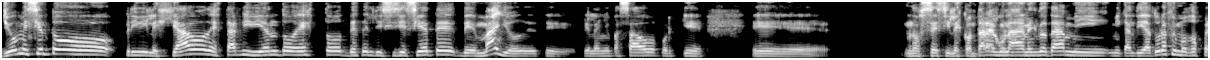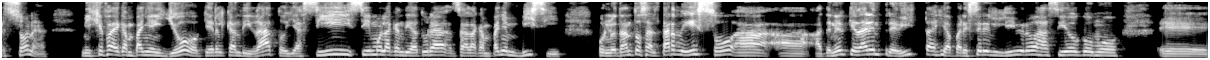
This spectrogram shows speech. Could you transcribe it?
Yo me siento privilegiado de estar viviendo esto desde el 17 de mayo del año pasado, porque eh, no sé si les contara alguna anécdota, mi, candidatura fuimos dos personas, mi jefa de campaña y yo, que era el candidato, y así hicimos la candidatura, o sea, la campaña en bici. Por lo tanto, saltar de eso a, tener que dar entrevistas y aparecer en libros ha sido como eh,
